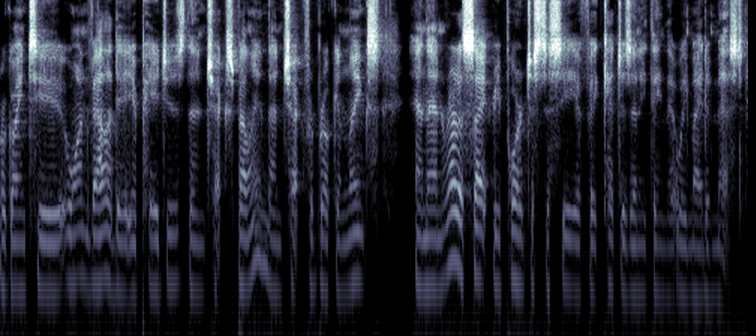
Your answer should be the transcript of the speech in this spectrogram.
we're going to, one, validate your pages, then check spelling, then check for broken links, and then run a site report just to see if it catches anything that we might have missed.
